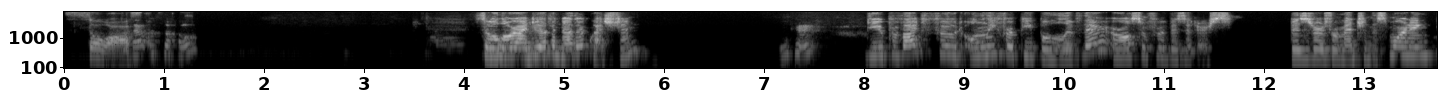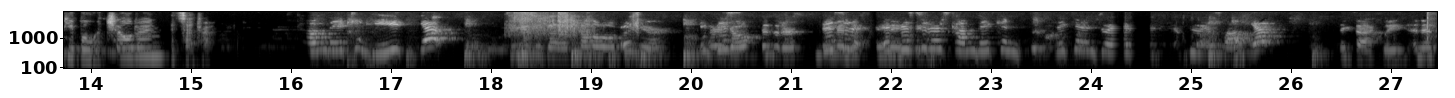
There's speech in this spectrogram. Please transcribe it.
So So awesome. That was the hope. So Laura, I do have another question. Okay. Do you provide food only for people who live there or also for visitors? Visitors were mentioned this morning, people with children, etc. Um, they can eat, yeah. Here's the fellow over If- here. If There you vis- go, visitor. Came in visitor, if the- visitors come, they can, they can enjoy food as well, yeah. Exactly. And if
